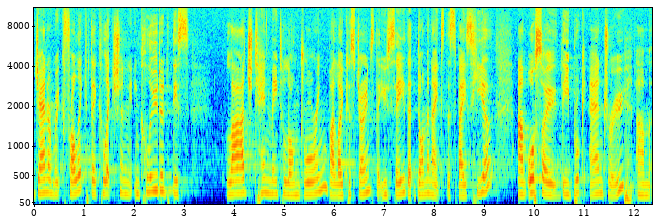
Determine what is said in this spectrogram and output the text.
Jan and Rick Frolick, their collection included this large 10 metre long drawing by Locust Jones that you see that dominates the space here. Um, also, the Brooke Andrew um,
